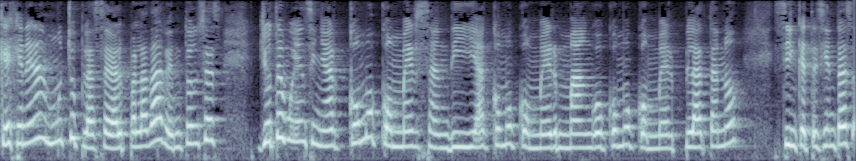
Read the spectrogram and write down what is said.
que generan mucho placer al paladar. Entonces, yo te voy a enseñar cómo comer sandía, cómo comer mango, cómo comer plátano sin que te sientas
